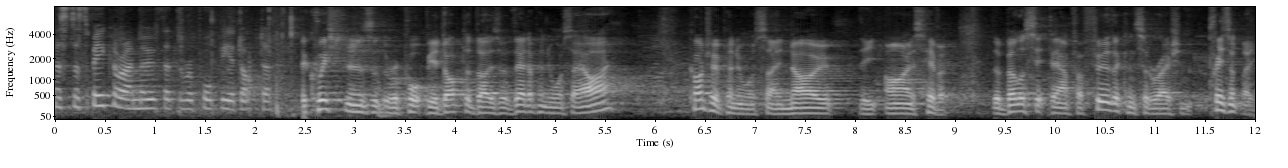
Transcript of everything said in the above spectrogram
Mr Speaker, I move that the report be adopted. The question is that the report be adopted. Those of that opinion will say aye. Contrary opinion will say no. The ayes have it. The bill is set down for further consideration presently.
